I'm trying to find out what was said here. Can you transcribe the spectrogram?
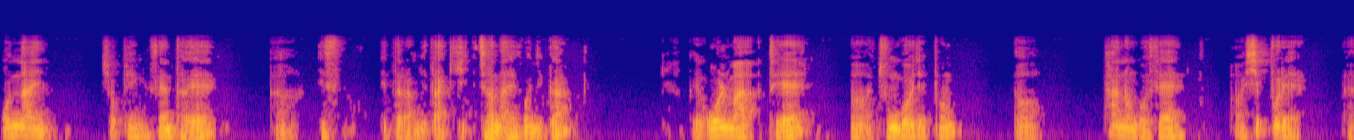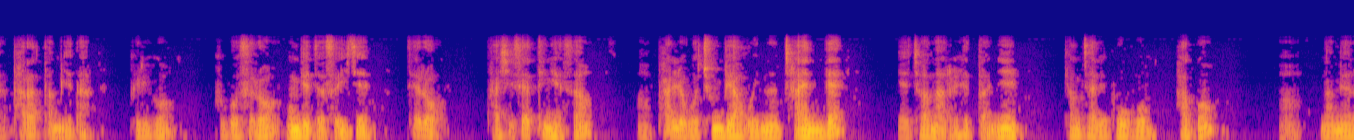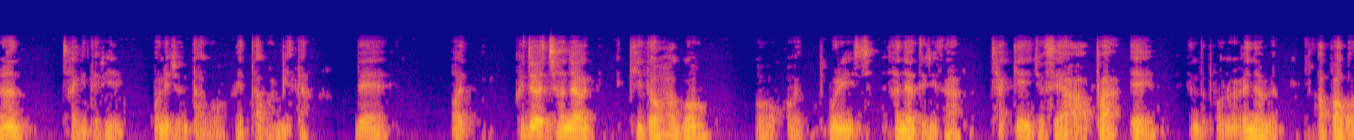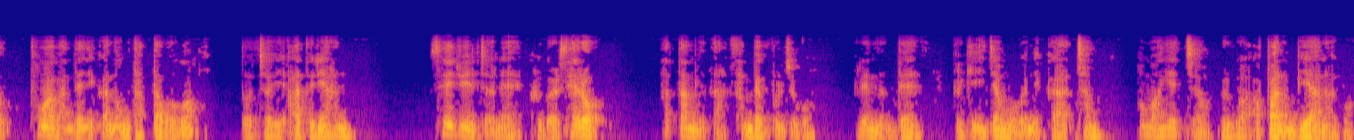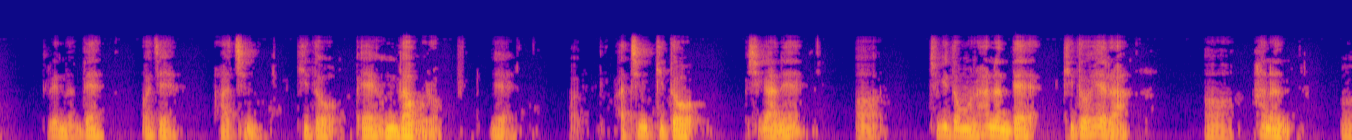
온라인 쇼핑 센터에 어, 있, 더랍니다 전화해 보니까 그 월마트에 어, 중고 제품 어, 파는 곳에 10불에 어, 팔았답니다. 그리고 그곳으로 옮겨져서 이제 새로 다시 세팅해서 팔려고 준비하고 있는 차인데 예, 전화를 했더니 경찰에 보고하고 나면은 자기들이 보내준다고 했다고 합니다. 네, 어, 그저 저녁 기도하고 어, 어, 우리 자녀들이 다 찾게 해주세요. 아빠의 핸드폰을. 왜냐면 아빠하고 통화가 안 되니까 너무 답답하고 또 저희 아들이 한 세 주일 전에 그걸 새로 샀답니다. 300불 주고 그랬는데 그렇게 잊어먹으니까 참 허망했죠. 그리고 아빠는 미안하고 그랬는데 어제 아침 기도의 응답으로 예, 아침 기도 시간에 어, 주기도문 하는데 기도해라 어, 하는 어,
